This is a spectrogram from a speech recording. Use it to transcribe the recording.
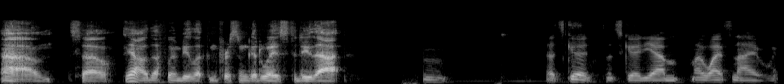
Um, so yeah, I'll definitely be looking for some good ways to do that. That's good. That's good. Yeah, my wife and I we,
